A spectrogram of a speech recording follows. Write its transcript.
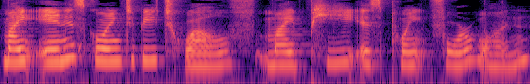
My N is going to be 12. My P is 0.41.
